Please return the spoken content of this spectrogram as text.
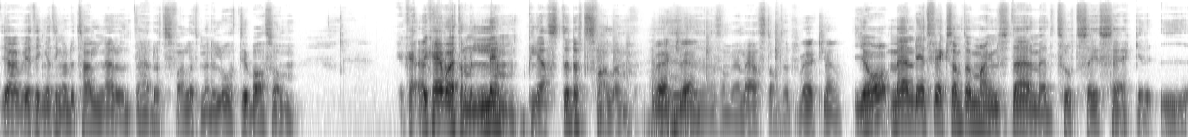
jag vet ingenting om detaljerna runt det här dödsfallet, men det låter ju bara som... Det kan, det kan ju vara ett av de lämpligaste dödsfallen. Verkligen. i- Som vi har läst om, typ. Verkligen. Ja, men det är tveksamt om Magnus därmed trott sig säker i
